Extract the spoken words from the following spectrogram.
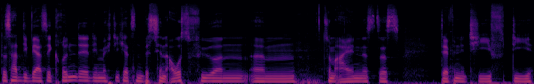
Das hat diverse Gründe, die möchte ich jetzt ein bisschen ausführen. Ähm, zum einen ist das definitiv die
